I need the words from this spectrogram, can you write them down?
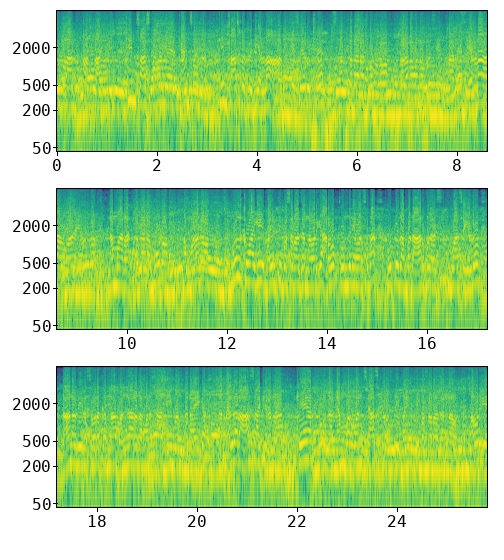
ಶಿಬಿರ ಆಗುತ್ತೋ ಅಷ್ಟಾಗಲಿ ಕಿಮ್ಸ್ ಆಸ್ಪತ್ರೆಗೆ ಕ್ಯಾನ್ಸರ್ ಕಿಮ್ಸ್ ಆಸ್ಪತ್ರೆ ಇದೆಯಲ್ಲ, ಅದಕ್ಕೆ ಸೇರುತ್ತೆ. ರಕ್ತದಾನ ಕೊಟ್ಟು ಪ್ರಾಣವನ್ನು ಉಳಿಸಿ ಅಂತಾರೆ. ಎಲ್ಲ ಇವರು ನಮ್ಮ ರಕ್ತದಾನ ಮೂಡೋ ಮಾಡೋ aplausos ಮೂಲಕವಾಗಿ ಬೈರತಿ ಬಸವರಾಜನ್ ಅವರಿಗೆ ಅರವತ್ತೊಂದನೇ ವರ್ಷದ ಹುಟ್ಟದ ಹಬ್ಬದ ಆರ್ಭ ಶುಭಾಶಯಗಳು. ದಾನವೀರ ಸ್ವರಕನ್ನ ಬಂಗಾರದ ಮನಸ್ಸ, ಧೀಮಂತ ನಾಯಕ, ನಮ್ಮೆಲ್ಲರ ಆಶಾ ಕಿರಣ ಕೆ ಆರ್ ಪುರದ ನಂಬರ್ ಒನ್ ಶಾಸಕರು ಶ್ರೀ ಬೈರತಿ ಬಸವರಾಜನ್ ಅವರಿಗೆ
